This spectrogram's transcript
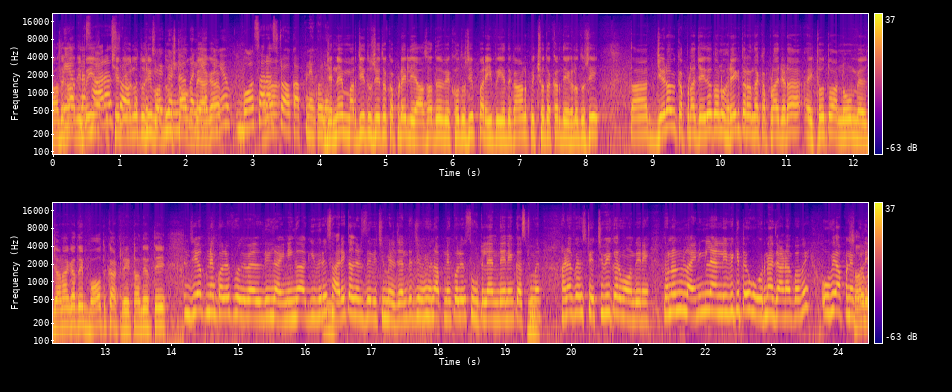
ਆਹ ਦਿਖਾ ਦੀ ਬਈ, ਸਾਰਾ ਪਿੱਛੇ ਦੇਖ ਲਓ ਤੁਸੀਂ ਵਾਧੂ ਗੰਢਾਂ stock ਬਣੀਆਂ ਪਿਆ ਗਾ। ਪਈਆਂ, ਬਹੁਤ ਸਾਰਾ? ਸਟਾਕ ਆਪਣੇ ਕੋਲੇ ਜਿੰਨੇ ਮਰਜ਼ੀ ਤੁਸੀਂ ਇਥੋਂ ਕੱਪੜੇ ਲਿਆ ਸਕਦੇ ਹੋ ਵੇਖੋ ਤੁਸੀਂ ਭਰੀ ਪਈ ਦੁਕਾਨ ਪਿੱਛੋਂ ਤੱਕ ਦੇਖ ਲਓ ਤੁਸੀਂ ਤਾਂ ਜਿਹੜਾ ਵੀ ਕੱਪੜਾ ਚਾਹੀਦਾ ਤੁਹਾਨੂੰ ਹਰੇਕ ਤਰ੍ਹਾਂ ਦਾ ਕੱਪੜਾ ਜਿਹੜਾ ਇੱਥੋਂ ਤੁਹਾਨੂੰ ਮਿਲ ਜਾਣਾਗਾ ਤੇ ਬਹੁਤ ਘੱਟ ਰੇਟਾਂ ਦੇ ਉੱਤੇ ਜੀ ਆਪਣੇ ਕੋਲੇ ਫੁੱਲ ਵੈਲ ਦੀ ਲਾਈਨਿੰਗ ਆ ਗਈ ਵੀਰੇ ਸਾਰੇ ਕਲਰਸ ਦੇ ਵਿੱਚ ਮਿਲ ਜਾਂਦੇ ਜਿਵੇਂ ਹੁਣ ਆਪਣੇ ਕੋਲੇ ਸੂਟ ਲੈਂਦੇ ਨੇ ਕਸਟਮਰ ਹਨਾ ਫਿਰ ਸਟਿਚ ਵੀ ਕਰਵਾਉਂਦੇ ਨੇ ਤੇ ਉਹਨਾਂ ਨੂੰ ਲਾਈਨਿੰਗ ਲੈਣ ਲਈ ਵੀ ਕਿਤੇ ਹੋਰ ਨਾ ਜਾਣਾ ਪਵੇ ਉਹ ਵੀ ਆਪਣੇ ਕੋਲੇ।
